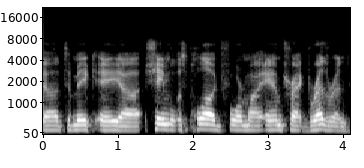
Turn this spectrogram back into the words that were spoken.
uh, to make a uh, shameless plug for my Amtrac brethren,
